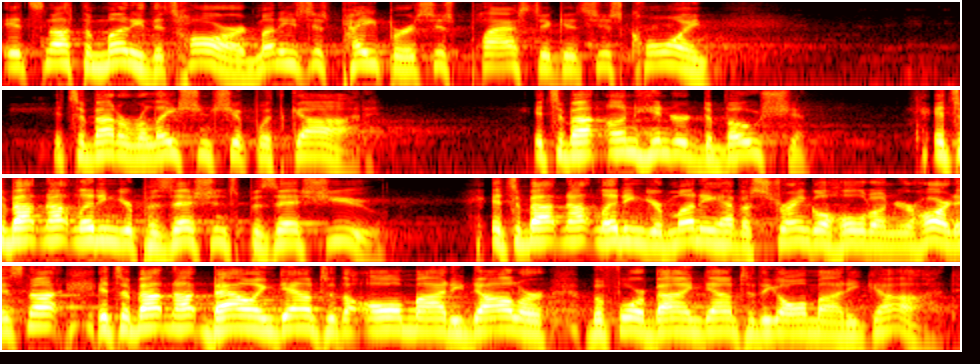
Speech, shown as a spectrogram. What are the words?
it's not the money that's hard. Money is just paper, it's just plastic, it's just coin. It's about a relationship with God, it's about unhindered devotion. It's about not letting your possessions possess you. It's about not letting your money have a stranglehold on your heart. It's, not, it's about not bowing down to the almighty dollar before bowing down to the almighty God.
